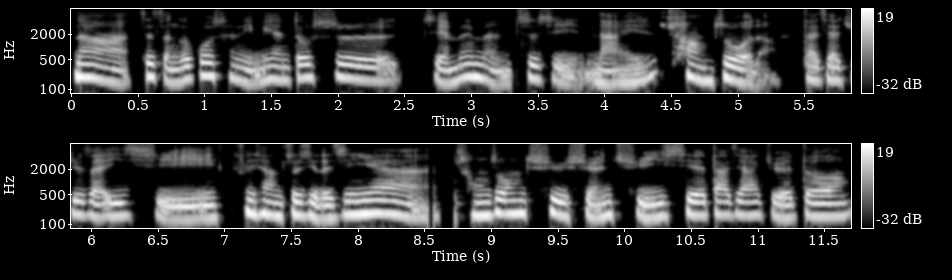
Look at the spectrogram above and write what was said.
那这整个过程里面，都是姐妹们自己来创作的，大家聚在一起分享自己的经验，从中去选取一些大家觉得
